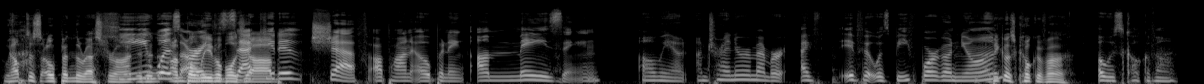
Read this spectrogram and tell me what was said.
Who helped us open the restaurant? He was our job. executive chef upon opening. Amazing. Oh man, I'm trying to remember. I if it was beef bourguignon. I think it was coq au vin. Oh, it was coq au vin.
